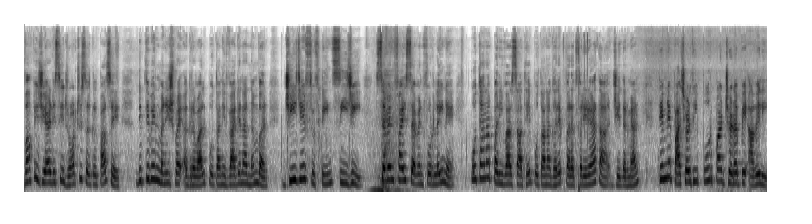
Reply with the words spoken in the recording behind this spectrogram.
વાપી જીઆઈડીસી રોટરી સર્કલ પાસે દીપ્તિબેન મનીષભાઈ અગ્રવાલ પોતાની wagon R number G J fifteen C G seven five seven four લઈને પોતાના પરિવાર સાથે પોતાના ઘરે પરત ફરી રહ્યા હતા. જે દરમિયાન તેમને પાછળથી પૂરપાટ ઝડપે આવેલી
